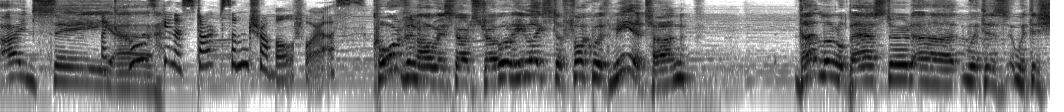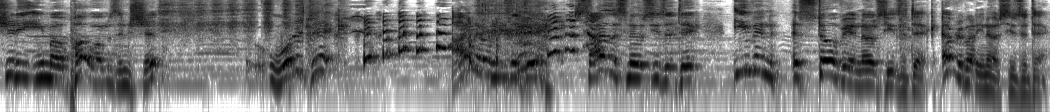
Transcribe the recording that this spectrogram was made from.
I'd say Like, uh, who's gonna start some trouble for us? Corvin always starts trouble. He likes to fuck with me a ton. That little bastard, uh, with his with his shitty emo poems and shit. What a dick! I know he's a dick. Silas knows he's a dick. Even Estovion knows he's a dick. Everybody knows he's a dick.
